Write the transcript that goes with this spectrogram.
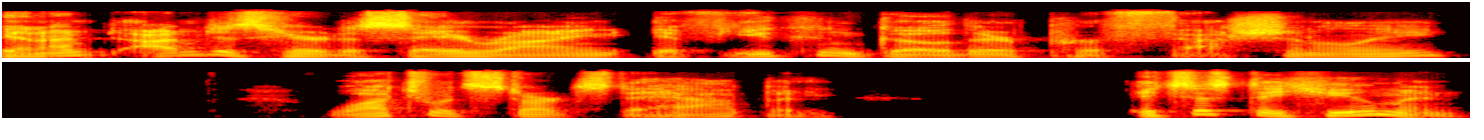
And I'm I'm just here to say, Ryan, if you can go there professionally, watch what starts to happen. It's just a human.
